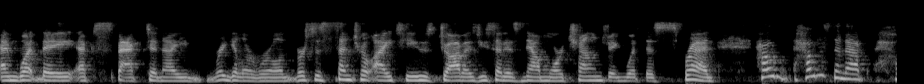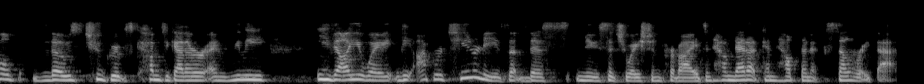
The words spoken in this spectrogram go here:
and what they expect in a regular world versus central IT, whose job, as you said, is now more challenging with this spread. How, how does NetApp help those two groups come together and really evaluate the opportunities that this new situation provides and how NetApp can help them accelerate that?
